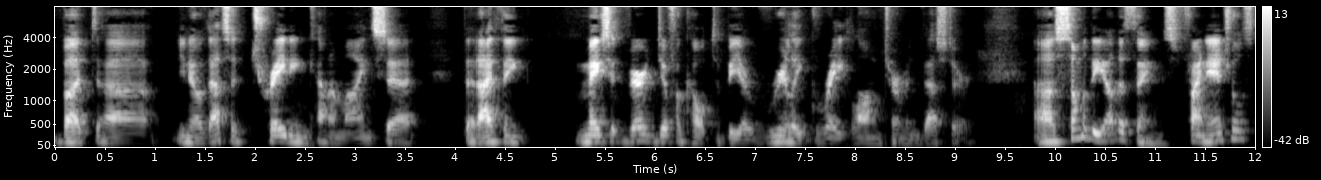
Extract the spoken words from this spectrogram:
But, uh, you know, that's a trading kind of mindset that I think makes it very difficult to be a really great long term investor. Uh, some of the other things, financials,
